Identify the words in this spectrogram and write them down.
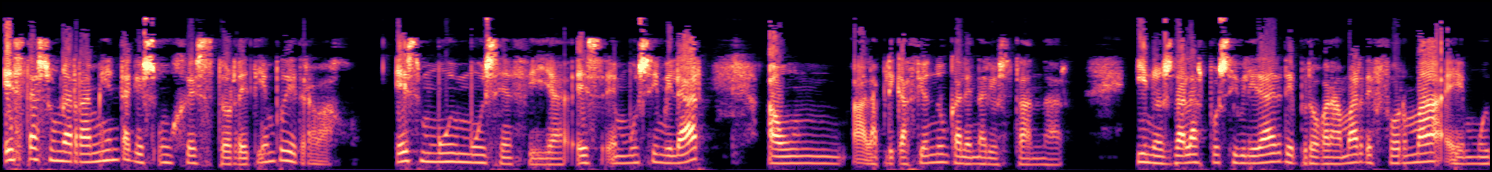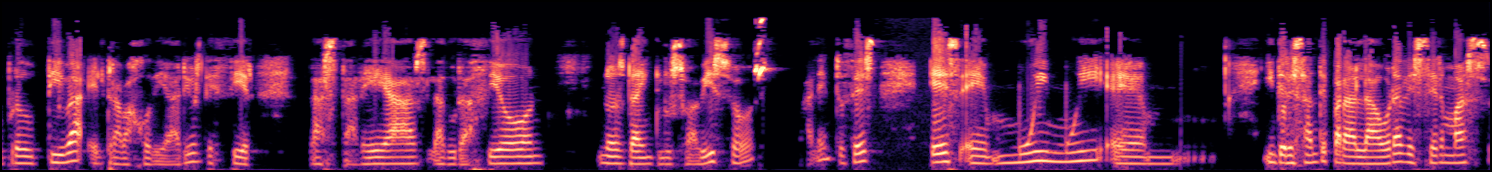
Esta es una herramienta que es un gestor de tiempo y de trabajo. Es muy, muy sencilla. Es eh, muy similar a, a la aplicación de un calendario estándar y nos da las posibilidades de programar de forma eh, muy productiva el trabajo diario, es decir, las tareas, la duración, nos da incluso avisos. ¿Vale? Entonces, es eh, muy, muy em, interesante para la hora de ser más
